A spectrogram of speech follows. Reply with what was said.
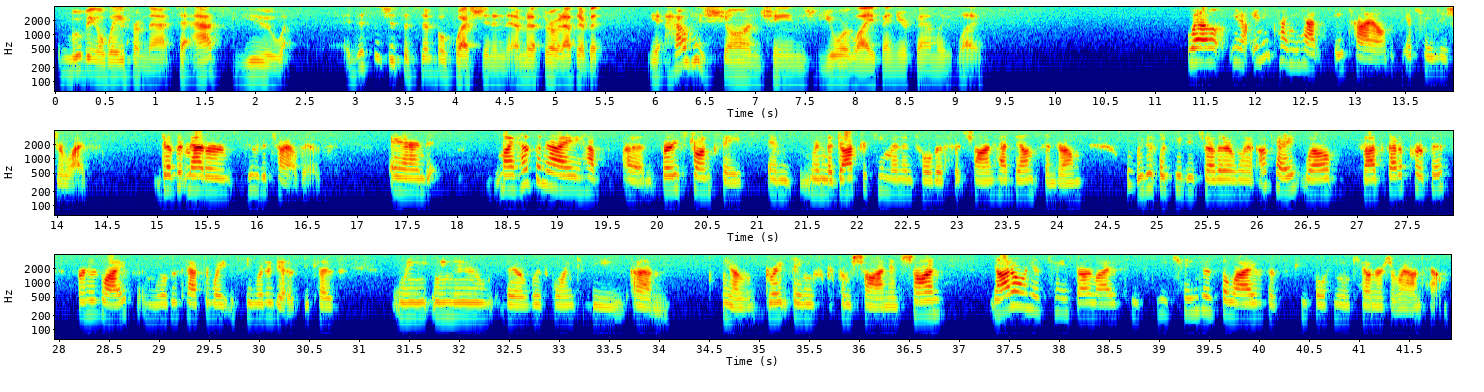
moving away from that to ask you, this is just a simple question, and I'm going to throw it out there. But how has Sean changed your life and your family's life? Well, you know, anytime you have a child, it changes your life. Doesn't matter who the child is. And my husband and I have a very strong faith. And when the doctor came in and told us that Sean had Down syndrome, we just looked at each other and went, okay, well, God's got a purpose for his life, and we'll just have to wait and see what it is because we we knew there was going to be, um, you know, great things from Sean. And Sean not only has changed our lives, he, he changes the lives of people he encounters around him.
